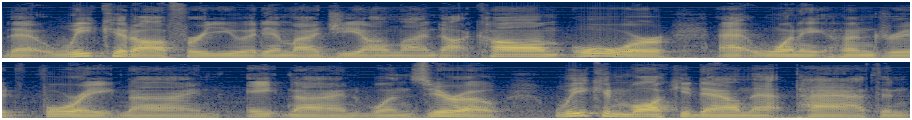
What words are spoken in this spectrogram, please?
that we could offer you at migonline.com or at 1-800-489-8910 we can walk you down that path and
